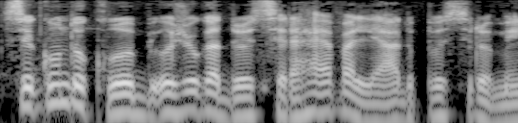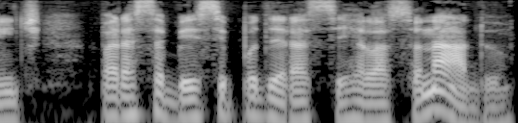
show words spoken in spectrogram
Segundo o clube, o jogador será reavaliado posteriormente para saber se poderá ser relacionado.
